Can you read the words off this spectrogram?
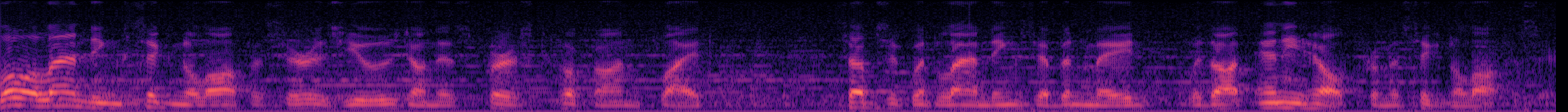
Although a landing signal officer is used on this first hook-on flight, subsequent landings have been made without any help from a signal officer.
